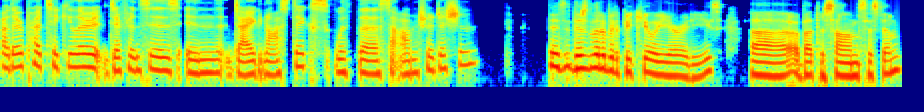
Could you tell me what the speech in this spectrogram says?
Are there particular differences in diagnostics with the Sa'am tradition? There's there's a little bit of peculiarities uh, about the Sa'am system,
